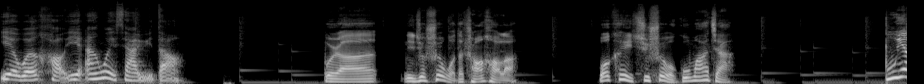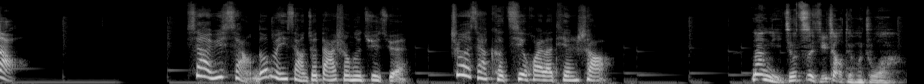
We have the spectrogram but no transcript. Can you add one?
叶文好意安慰夏雨道：“不然你就睡我的床好了，我可以去睡我姑妈家。”不要。夏雨想都没想就大声的拒绝，这下可气坏了天少。那你就自己找地方住啊，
